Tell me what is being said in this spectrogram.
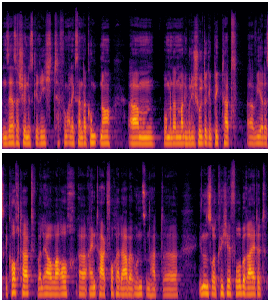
ein sehr, sehr schönes Gericht vom Alexander Kumpner, ähm, wo man dann mal über die Schulter geblickt hat, äh, wie er das gekocht hat, weil er war auch äh, einen Tag vorher da bei uns und hat in unserer Küche vorbereitet.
